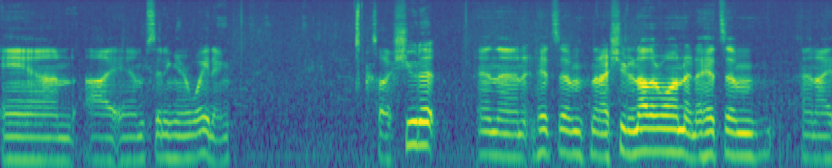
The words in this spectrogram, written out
and I am sitting here waiting. So I shoot it, and then it hits him. Then I shoot another one, and it hits him, and I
